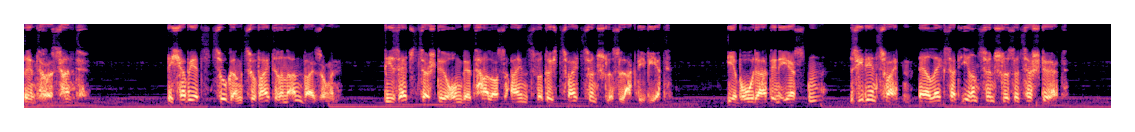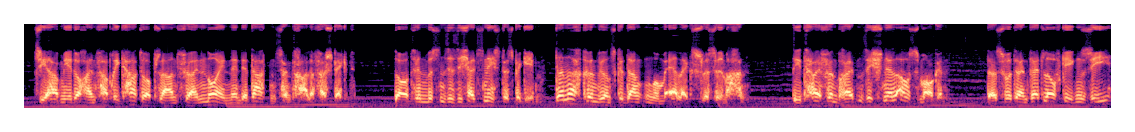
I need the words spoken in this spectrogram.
Interessant. Ich habe jetzt Zugang zu weiteren Anweisungen. Die Selbstzerstörung der Talos 1 wird durch zwei Zündschlüssel aktiviert. Ihr Bruder hat den ersten, Sie den zweiten. Alex hat Ihren Zündschlüssel zerstört. Sie haben jedoch einen Fabrikatorplan für einen neuen in der Datenzentrale versteckt. Dorthin müssen Sie sich als nächstes begeben. Danach können wir uns Gedanken um Alex Schlüssel machen. Die Typhon breiten sich schnell aus, Morgan. Das wird ein Wettlauf gegen Sie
